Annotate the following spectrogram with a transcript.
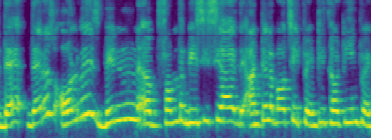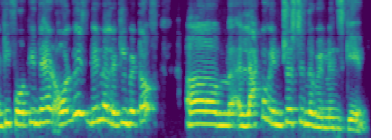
there, there has always been uh, from the BCCI until about say 2013, 2014, there had always been a little bit of um, lack of interest in the women's game.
